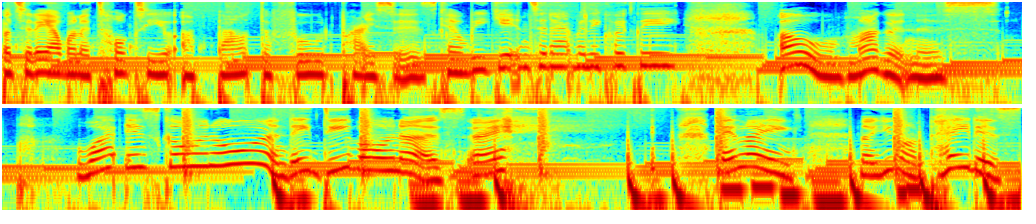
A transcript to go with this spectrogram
But today I want to talk to you about the food prices. Can we get into that really quickly? Oh, my goodness. What is going on? They deboing us, right? they like, no, you gonna pay this.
